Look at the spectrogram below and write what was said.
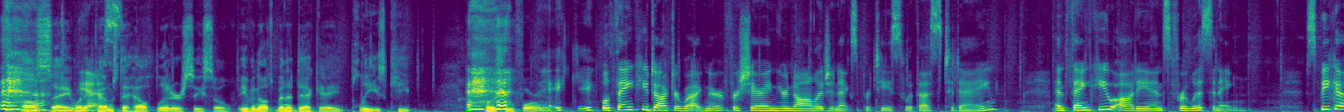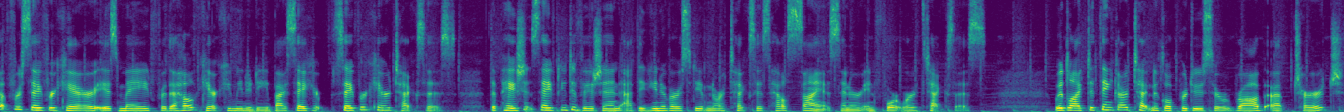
I'll say, when Yes. it comes to health literacy. So even though it's been a decade, please keep pushing forward. Thank you. Well, thank you, Dr. Wagner, for sharing your knowledge and expertise with us today. And thank you, audience, for listening. Speak Up for Safer Care is made for the healthcare community by Safer, Care Texas, the patient safety division at the University of North Texas Health Science Center in Fort Worth, Texas. We'd like to thank our technical producer, Rob Upchurch.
